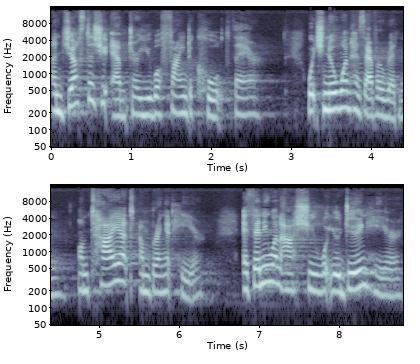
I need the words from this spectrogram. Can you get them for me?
and just as you enter, you will find a colt there, which no one has ever ridden. Untie it and bring it here. If anyone asks you what you're doing here,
